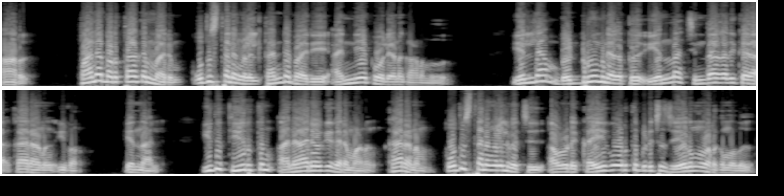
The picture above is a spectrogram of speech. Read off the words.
ആറ്. പല ഭർത്താക്കന്മാരും പൊതുസ്ഥലങ്ങളിൽ തന്റെ ഭാര്യയെ അന്യെ പോലെയാണ് കാണുന്നത്. എല്ലാം ബെഡ്റൂമിനകത്ത് എന്ന ചിന്താഗതിക്കാരാണ് ഇവർ. എന്നാൽ ഇത് തീർത്തും അനാരോഗ്യകരമാണ്. കാരണം പൊതുസ്ഥലങ്ങളിൽ വെച്ച് അവളുടെ കൈകോർത്ത് പിടിച്ച് ചേർന്ന് നടക്കുന്നത്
